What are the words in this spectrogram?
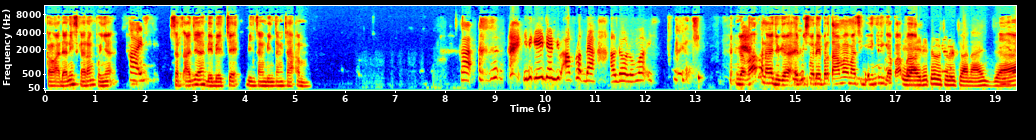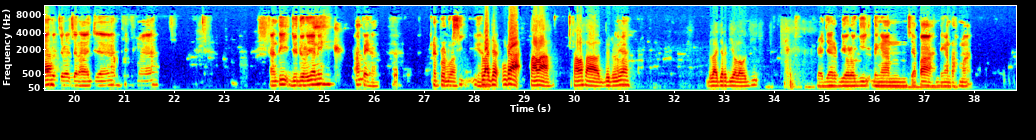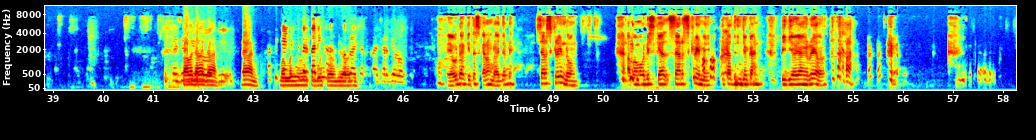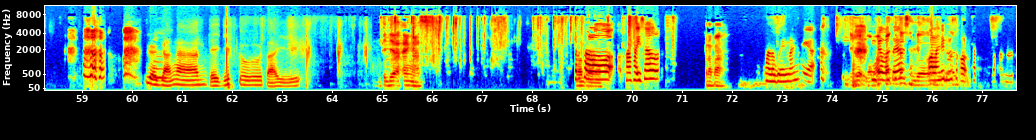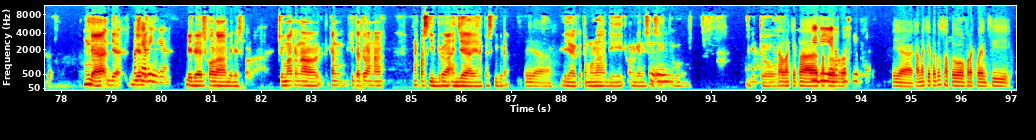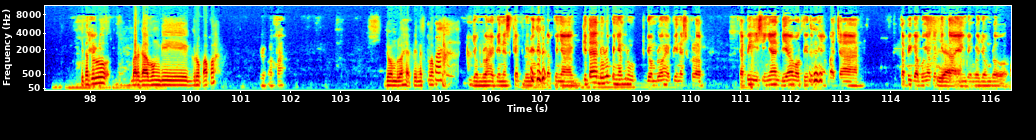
Kalau ada nih sekarang punya ini search aja BBC bincang-bincang caem Kak, ini kayaknya jangan di-upload dah. Aldo, lu mah ih. nggak apa-apa nah juga episode pertama masih gini nggak iya apa-apa ini tuh lucu-lucuan aja. Iya lucu-lucuan aja. Mah nanti judulnya nih apa ya? Reproduksi ya. belajar enggak salah. Salah salah. Judulnya belajar biologi. Belajar biologi dengan siapa? Dengan Rahma Belajar Kalau jangan, jangan. jangan Tapi kayaknya memenuhi dari tadi nggak biologi. belajar belajar biologi. Oh, ya udah kita sekarang belajar deh. Share screen dong. Apa mau di share screen nih? Kita tunjukkan video yang real. ya jangan kayak gitu tai Nanti dia engas. Terus kalau Kak Faisal Kenapa? malah gue yang nanya ya. Iya, nggak Enggak, maksudnya sambil Sekolahnya dulu sekolah satu sekolah sama Enggak, dia oh, dia sharing ya. beda sekolah, beda sekolah. Cuma kenal kan kita tuh anak anak pas Gibra aja ya, anak pas Gibra. iya Iya, ketemulah di organisasi Mm-mm. itu. Gitu. karena kita Widi satu anak pas Ibra. iya karena kita tuh satu frekuensi kita dulu bergabung di grup apa Grup apa? Jomblo Happiness Club. Apa? Jomblo Happiness Club dulu kita punya kita dulu punya grup Jomblo Happiness Club. Tapi isinya dia waktu itu punya pacar. Tapi gabungnya ke kita Iya. yang jomblo-jomblo.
